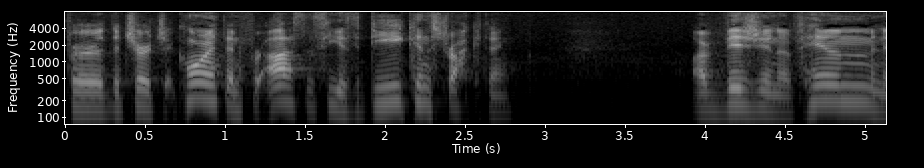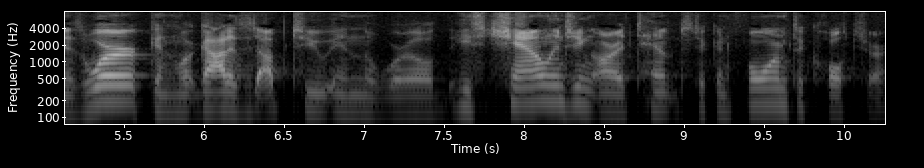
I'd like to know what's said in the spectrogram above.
for the church at Corinth and for us as he is deconstructing our vision of him and his work and what God is up to in the world. He's challenging our attempts to conform to culture,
